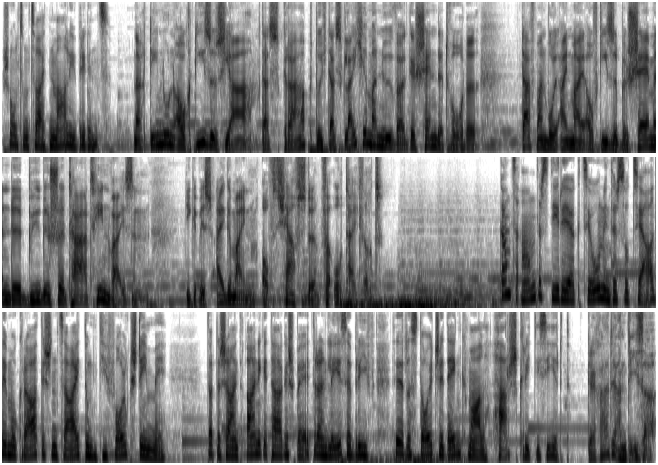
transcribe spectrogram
Schon zum zweiten Mal übrigens. Nachdem nun auch dieses Jahr das Grab durch das gleiche Manöver geschändet wurde, darf man wohl einmal auf diese beschämende bübische Tat hinweisen, die gewiss allgemein aufs Schärfste verurteilt wird. Ganz anders die Reaktion in der sozialdemokratischen Zeitung Die Volksstimme. Dort erscheint einige Tage später ein Leserbrief, der das deutsche Denkmal harsch kritisiert. Gerade an dieser,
